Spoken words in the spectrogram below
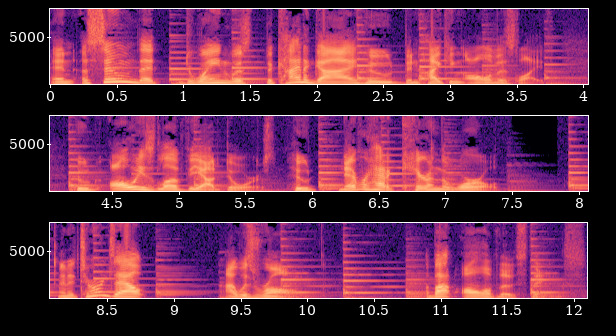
and assumed that Dwayne was the kind of guy who'd been hiking all of his life, who'd always loved the outdoors, who'd never had a care in the world. And it turns out I was wrong about all of those things.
